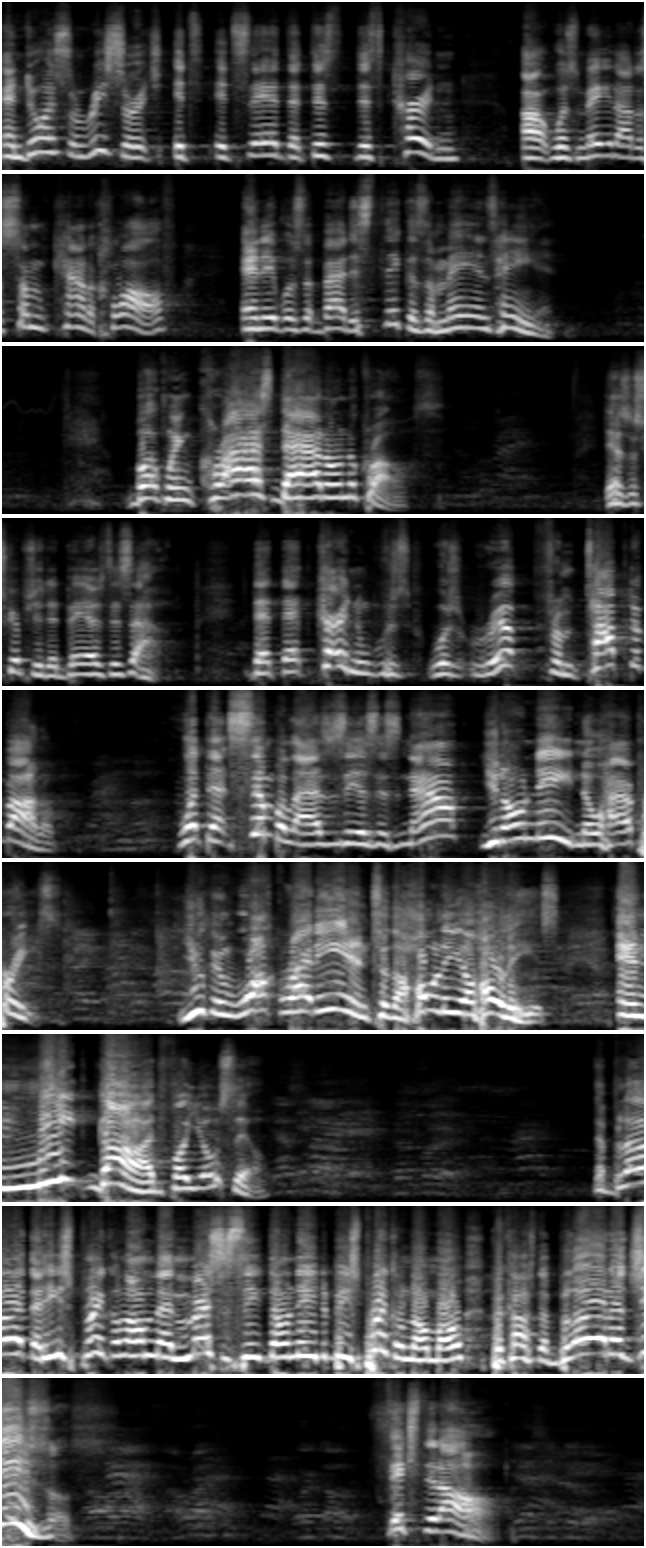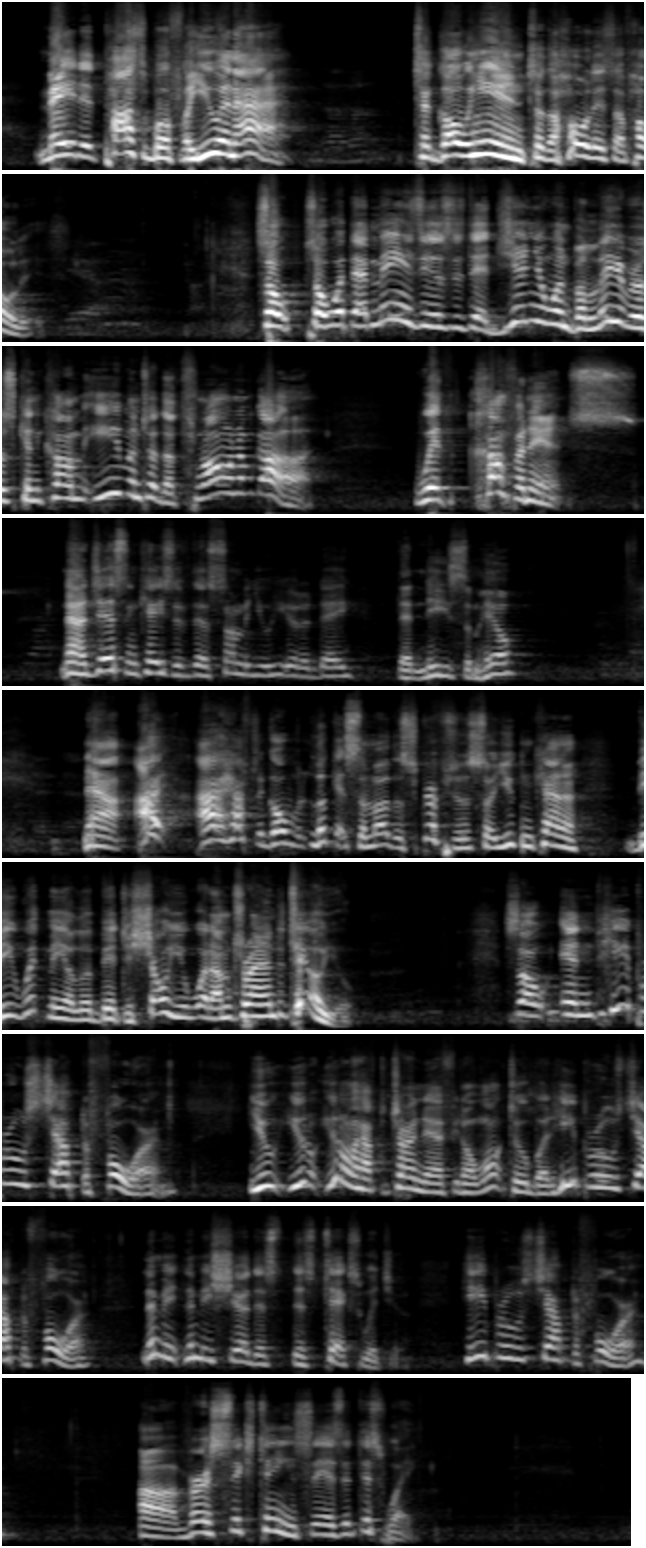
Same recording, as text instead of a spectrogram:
And doing some research, it, it said that this, this curtain uh, was made out of some kind of cloth and it was about as thick as a man's hand. But when Christ died on the cross, there's a scripture that bears this out that that curtain was, was ripped from top to bottom. What that symbolizes is, is now you don't need no high priest. You can walk right into the Holy of Holies and meet God for yourself. The blood that he sprinkled on that mercy seat don't need to be sprinkled no more because the blood of Jesus fixed it all. Made it possible for you and I to go into the holiest of holies. So, so what that means is, is that genuine believers can come even to the throne of God with confidence. Now, just in case if there's some of you here today that need some help, now, I, I have to go look at some other scriptures so you can kind of be with me a little bit to show you what I'm trying to tell you. So in Hebrews chapter 4, you, you, don't, you don't have to turn there if you don't want to, but Hebrews chapter 4, let me, let me share this, this text with you. Hebrews chapter 4, uh, verse 16 says it this way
